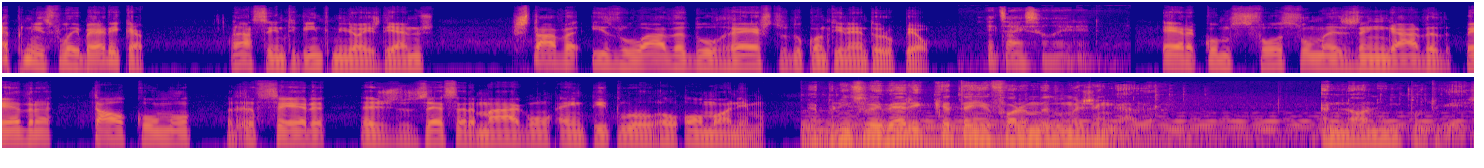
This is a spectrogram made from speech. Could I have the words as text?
A Península Ibérica, há 120 milhões de anos, estava isolada do resto do continente europeu. It's isolated. Era como se fosse uma jangada de pedra, tal como refere a José Saramago em título homónimo. A Península Ibérica tem a forma de uma jangada. Anónimo português.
